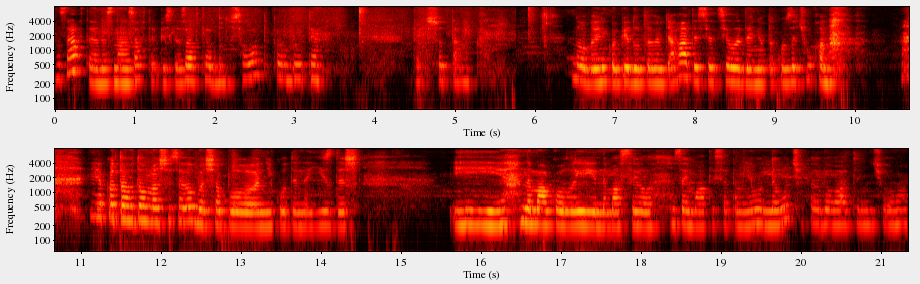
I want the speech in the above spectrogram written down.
завтра, я не знаю, завтра, післязавтра буду салатик робити. Так що так. Добренько піду перевдягатися цілий день отако зачухана. Як ото вдома щось робиш або нікуди не їздиш. І нема коли, нема сил займатися там ні, не очі фарбувати, нічого.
